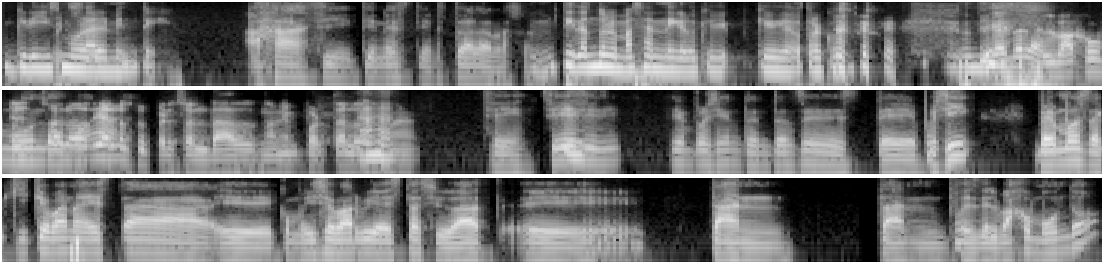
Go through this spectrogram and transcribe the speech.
gris moralmente. Ajá, sí, tienes, tienes toda la razón. Tirándole más a negro que, que otra cosa. Tirándole al bajo mundo. Él solo odia a los super soldados, no le importa lo demás. Sí, sí, sí, sí, 100%. Entonces, este, pues sí, vemos aquí que van a esta, eh, como dice Barbie, a esta ciudad eh, tan, tan, pues del bajo mundo,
